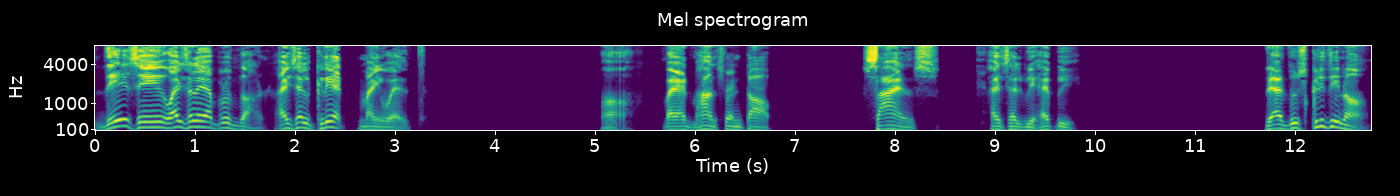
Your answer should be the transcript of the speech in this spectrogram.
they say, why shall I approach God? I shall create my wealth. Oh, by advancement of science, I shall be happy. They are Duskriti duskritina,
